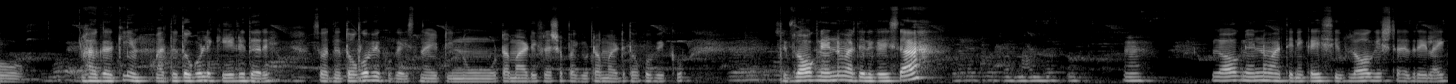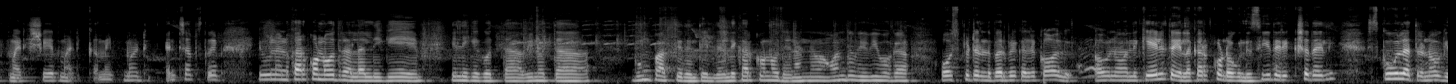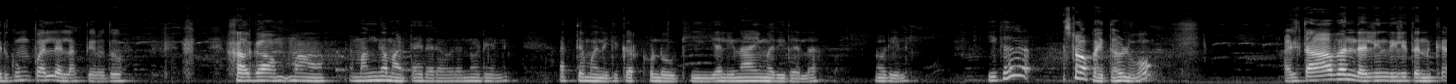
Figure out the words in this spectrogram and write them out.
ಹಾಗಾಗಿ ಅದನ್ನ ತೊಗೊಳ್ಳಿಕ್ಕೆ ಹೇಳಿದ್ದಾರೆ. ಸೊ ಅದನ್ನ ತೊಗೋಬೇಕು ಗೈಸ್ ನೈಟ್ ಇನ್ನು ಊಟ ಮಾಡಿ ಫ್ರೆಶ್ ಅಪ್ ಆಗಿ ಊಟ ಮಾಡಿ ತೊಗೋಬೇಕು. ವ್ಲಾಗ್ನ ಹೆಣ್ಣು ಮಾಡ್ತೀನಿ ಗೈಸಾ ಹ್ಞೂ ವ್ಲಾಗ್ನ ಹೆಣ್ಣು ಮಾಡ್ತೀನಿ ಕೈಸಿ ವ್ಲಾಗ್ ಇಷ್ಟ ಆದರೆ ಲೈಕ್ ಮಾಡಿ ಶೇರ್ ಮಾಡಿ ಕಮೆಂಟ್ ಮಾಡಿ ಆ್ಯಂಡ್ ಸಬ್ಸ್ಕ್ರೈಬ್ ಇವು ನಾನು ಕರ್ಕೊಂಡು ಹೋದ್ರಲ್ಲ ಅಲ್ಲಿಗೆ? ಇಲ್ಲಿಗೆ ಗೊತ್ತಾ? ವಿನೋದ ಗುಂಪಾಗ್ತಿದೆ ಅಂತ ಹೇಳಿದೆ ಅಲ್ಲಿ ಕರ್ಕೊಂಡು ಹೋದೆ. ನಾನು ಒಂದು ವಿವಿ ಇವಾಗ ಹಾಸ್ಪಿಟಲ್ನಿಂದ ಬರಬೇಕಾದ್ರೆ ಕಾಲು ಅವನು ಅಲ್ಲಿ ಕೇಳ್ತಾ ಇಲ್ಲ. ಕರ್ಕೊಂಡು ಹೋಗುದು. ಸೀದಾ ರಿಕ್ಷಾದಲ್ಲಿ ಸ್ಕೂಲ್ ಹತ್ರ ಹೋಗಿದ್ದು. ಗುಂಪು ಅಲ್ಲೆಲ್ಲ ಆಗ್ತಿರೋದು. ಆಗ ಅಮ್ಮ ಮಂಗ ಮಾಡ್ತಾ ಇದ್ದಾರೆ ಅವರನ್ನು ನೋಡಿ ಅಲ್ಲಿ. ಅತ್ತೆ ಮನೆಗೆ ಕರ್ಕೊಂಡು ಹೋಗಿ. ಅಲ್ಲಿ ನಾಯಿ ಮರಿದೆಲ್ಲ ನೋಡಿ ಅಲ್ಲಿ. ಈಗ ಸ್ಟಾಪ್ ಆಯ್ತು. ಅಳು ಅಳ್ತಾ ಬಂದೆ ಅಲ್ಲಿಂದ ಇಲ್ಲಿ ತನಕ.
